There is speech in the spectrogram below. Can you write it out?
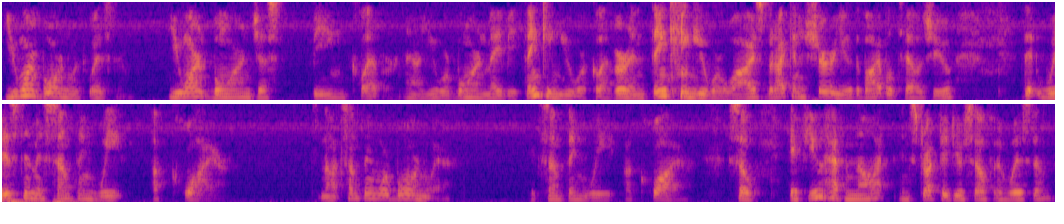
You weren't born with wisdom. You weren't born just being clever. Now, you were born maybe thinking you were clever and thinking you were wise, but I can assure you, the Bible tells you that wisdom is something we acquire. It's not something we're born with, it's something we acquire. So if you have not instructed yourself in wisdom,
